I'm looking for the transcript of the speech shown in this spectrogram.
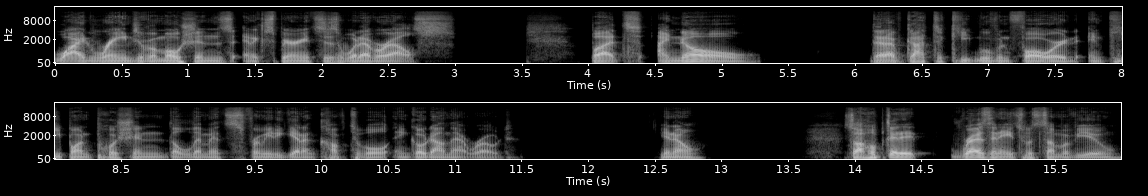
wide range of emotions and experiences and whatever else. But I know that I've got to keep moving forward and keep on pushing the limits for me to get uncomfortable and go down that road. You know? So I hope that it resonates with some of you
